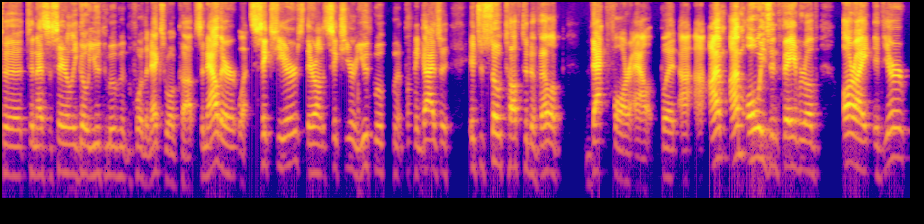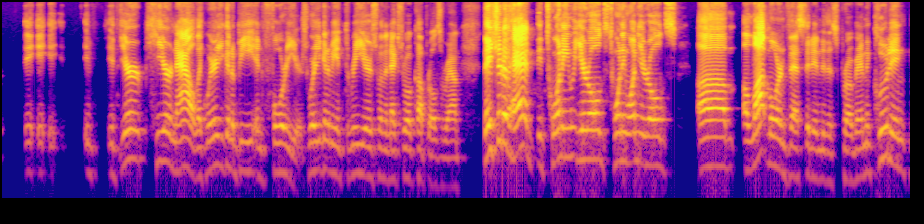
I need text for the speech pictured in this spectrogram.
to, to necessarily go youth movement before the next World Cup. So now they're what, six years? They're on a six year youth movement playing guys. It's just so tough to develop that far out. But I, I, I'm, I'm always in favor of, all right, if you're, i- i- if if you're here now, like where are you going to be in four years? Where are you going to be in three years when the next World Cup rolls around? They should have had the 20 year olds, 21 year olds, um, a lot more invested into this program, including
